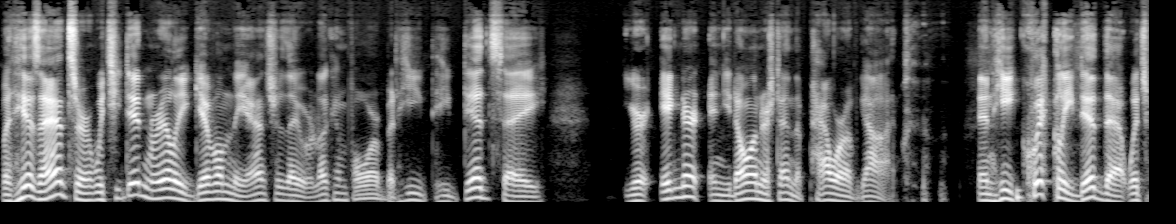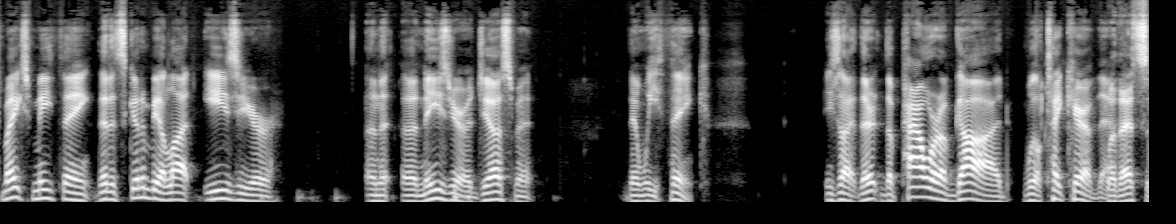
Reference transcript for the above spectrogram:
But his answer, which he didn't really give them the answer they were looking for, but he he did say, "You're ignorant and you don't understand the power of God." and he quickly did that, which makes me think that it's going to be a lot easier, an an easier adjustment than we think. He's like, "There, the power of God will take care of that." Well, that's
